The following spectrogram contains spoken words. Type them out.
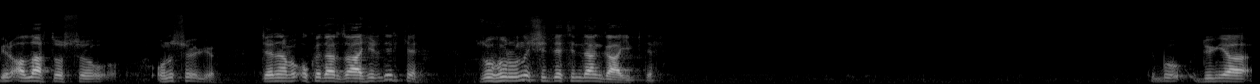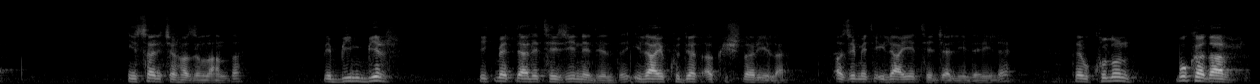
Bir Allah dostu onu söylüyor. Cenab-ı o kadar zahirdir ki zuhurunun şiddetinden gayiptir. Bu dünya insan için hazırlandı ve bin bir hikmetlerle tezyin edildi. İlahi kudret akışlarıyla, azimeti ilahiye tecellileriyle. Tabi kulun bu kadar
